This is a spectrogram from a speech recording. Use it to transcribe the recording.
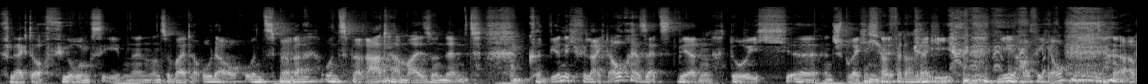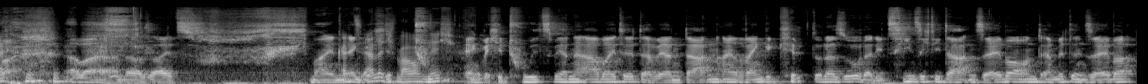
vielleicht auch Führungsebenen und so weiter oder auch uns, Ber uns Berater mal so nimmt, können wir nicht vielleicht auch ersetzt werden durch äh, entsprechende ich hoffe KI? Nicht. nee, hoffe ich auch nicht. Aber, aber andererseits ich meine, Ganz ehrlich, warum nicht? Irgendwelche Tools werden erarbeitet, da werden Daten reingekippt oder so, oder die ziehen sich die Daten selber und ermitteln selber,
